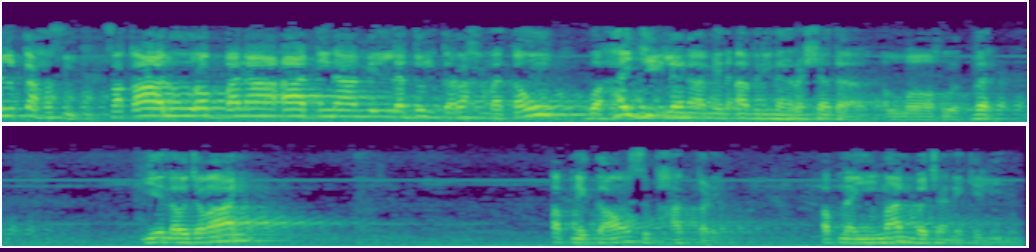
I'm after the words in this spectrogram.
الکحف فقالوا ربنا آتنا من لدنک رحمتا وحیئ لنا من امرنا رشدا اللہ اکبر یہ نوجوان اپنے گاؤں سے بھاگ پڑے اپنا ایمان بچانے کے لیے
